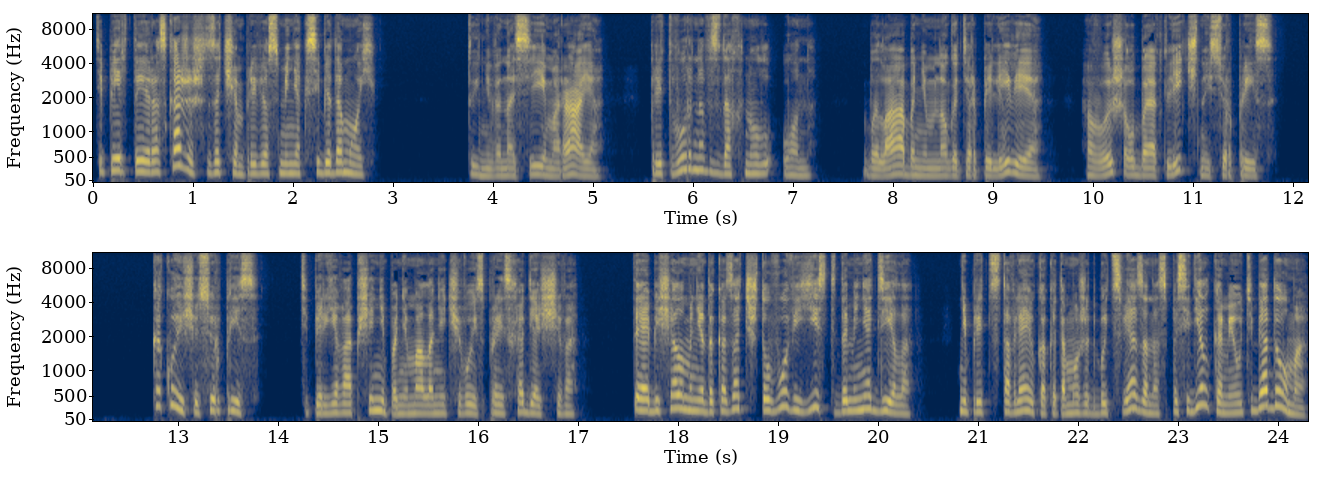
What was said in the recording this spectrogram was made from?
«Теперь ты расскажешь, зачем привез меня к себе домой?» «Ты невыносима, Рая!» Притворно вздохнул он. «Была бы немного терпеливее, вышел бы отличный сюрприз». «Какой еще сюрприз? Теперь я вообще не понимала ничего из происходящего. Ты обещал мне доказать, что Вове есть до меня дело. Не представляю, как это может быть связано с посиделками у тебя дома».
